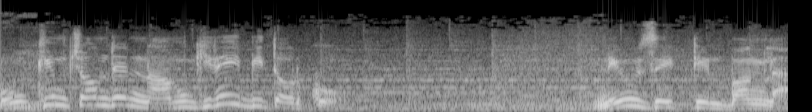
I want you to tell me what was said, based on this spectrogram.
বঙ্কিমচন্দ্রের নাম ঘিরেই বিতর্ক। নিউজ এইটিন বাংলা।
